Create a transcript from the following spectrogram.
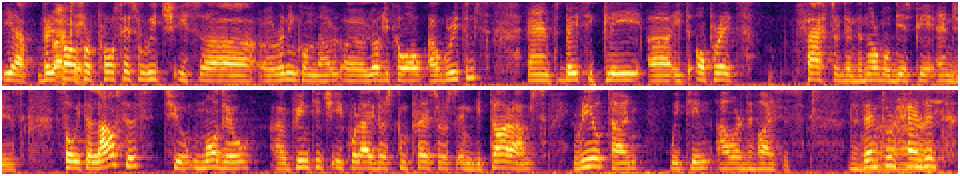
Yeah, very Okay. powerful processor which is uh, running on uh, uh, logical al- algorithms, and basically uh, it operates faster than the normal DSP engines. So it allows us to model uh, vintage equalizers, compressors, and guitar amps real time within our devices. The Zen Tour has it.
